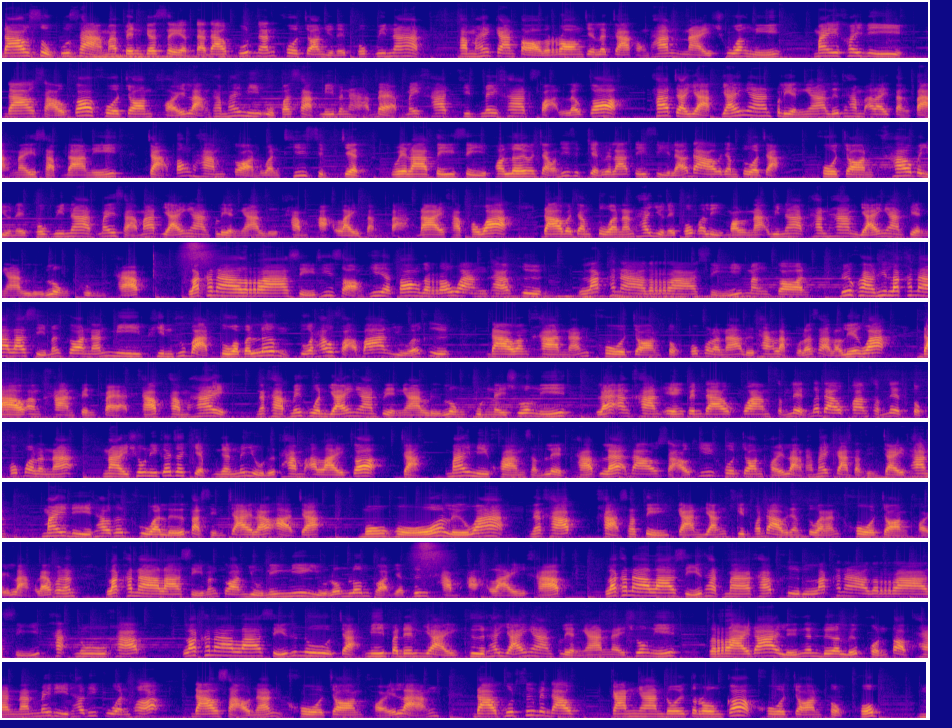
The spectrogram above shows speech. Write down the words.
ดาวศุกร์อุตสาห์มาเป็นเกษตร แต่ดาวพุธนั้นโคจรอยู่ในภพวินาศทำให้การต่อรองเจรจาของท่านในช่วงนี้ ไม่ค่อยดี ดาวเสาร์ก็โคจรถอยหลังทำให้มีอุปสรรคมีปัญหาแบบไม่คาดคิดไม่คาดฝัน แล้วก็ถ้าจะอยากย้ายงานเปลี่ยนงานหรือทำอะไรต่างๆ ในสัปดาห์นี้ จะต้องทำก่อนวันที่ 17 เวลาตีสี่พอเลยมาจากวันที่ 17 เวลาตีสี่แล้วดาวประจำตัวจะโคจรเข้าไปอยู่ในภพวินาศไม่สามารถย้ายงานเปลี่ยนงานหรือทำอะไรต่างๆ ได้ครับ เพราะว่าดาวประจำตัวนั้นถ้าอยู่ในภพอริมรณวินาศท่านห้ามย้ายงานเปลี่ยนงานหรือลงทุนครับลัคนาราศีที่ 2 ที่จะต้องระวังครับคือลัคนาราศีมังกร ด้วยความที่ลัคนาราศีมังกรนั้นมีพินทุบาทตัวเบลเริ่มตัวเท่าฝาบ้านอยู่ก็คือ ดาวอังคารนั้นโคจรตกภพมรณะ หรือทางหลักโหราศาสตร์เราเรียกว่า ดาวอังคารเป็น 8 ครับทำให้นะครับไม่ควรย้ายงานเปลี่ยนงานหรือลงทุนในช่วงนี้ และอังคารเองเป็นดาวความสำเร็จ เมื่อดาวความสำเร็จตกภพมรณะ ในช่วงนี้ก็จะเก็บเงินไม่อยู่หรือทำอะไรก็จะไม่มีความสำเร็จครับ และดาวเสาร์ที่โคจรถอยหลังทำให้การตัดสินใจท่านไม่ดีเท่าที่ควรหรือตัดสินใจแล้วอาจจะโมโหหรือว่านะครับ ขาดสติการยั้งคิดเพราะดาวประจำตัวนั้น โคจรถอยหลังแล้วเพราะฉะนั้นลัคนาราศีมังกรอยู่นิ่ง ๆ อยู่ร่ม ๆ ก่อนอย่าเพิ่งทำอะไรครับลัคนาราศีถัดมาครับ คือลัคนาราศีธนูครับ ลัคนาราศีธนูจะมีประเด็นใหญ่ คือถ้าย้ายงานเปลี่ยนงานในช่วงนี้ รายได้หรือเงินเดือนหรือผลตอบแทนนั้นไม่ดีเท่าที่ควร เพราะดาวเสาร์นั้นโคจรถอยหลัง ดาวพุธซึ่งเป็นดาว การงานโดยตรงก็โคจรตกภพ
